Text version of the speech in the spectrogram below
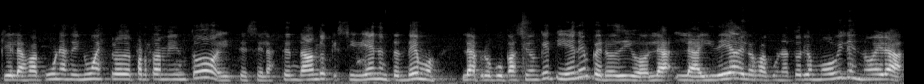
que las vacunas de nuestro departamento este, se las estén dando, que si bien entendemos la preocupación que tienen, pero digo, la, la idea de los vacunatorios móviles no era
